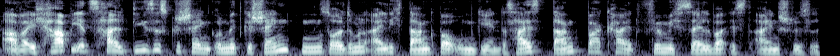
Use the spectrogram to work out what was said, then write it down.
Aber ich habe jetzt halt dieses Geschenk. Und mit Geschenken sollte man eigentlich dankbar umgehen. Das heißt, Dankbarkeit für mich selber ist ein Schlüssel.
